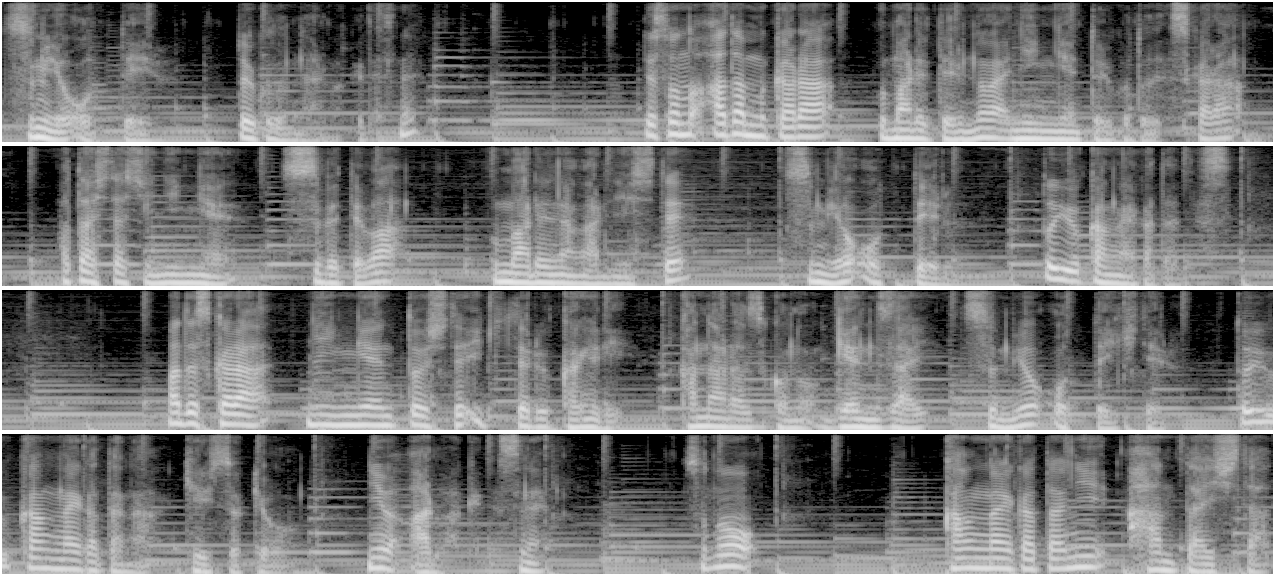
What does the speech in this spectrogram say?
罪を負っているということになるわけですね。でそのアダムから生まれているのが人間ということですから私たち人間全ては生まれながらにして罪を負っているという考え方です、まあ、ですから人間として生きてる限り必ずこの現在罪を負って生きているという考え方がキリスト教にはあるわけですねその考え方に反対した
